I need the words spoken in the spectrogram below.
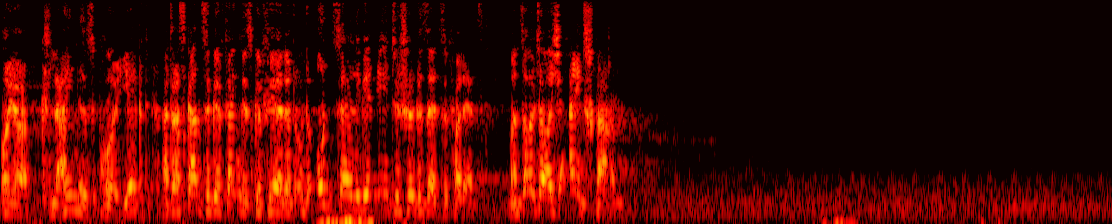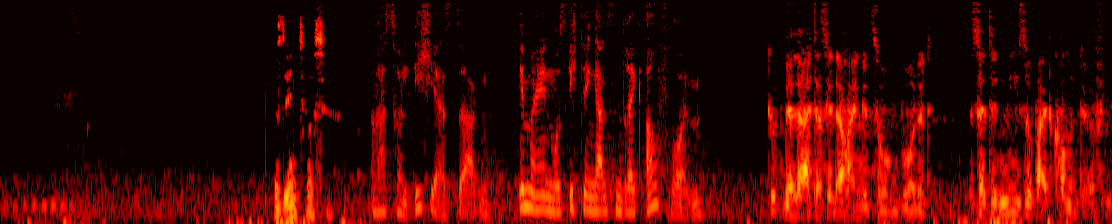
Euer kleines Projekt hat das ganze Gefängnis gefährdet und unzählige ethische Gesetze verletzt. Man sollte euch einsperren. Das ist interessant. Was soll ich erst sagen? Immerhin muss ich den ganzen Dreck aufräumen. Tut mir leid, dass ihr da reingezogen wurdet. Es hätte nie so weit kommen dürfen.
